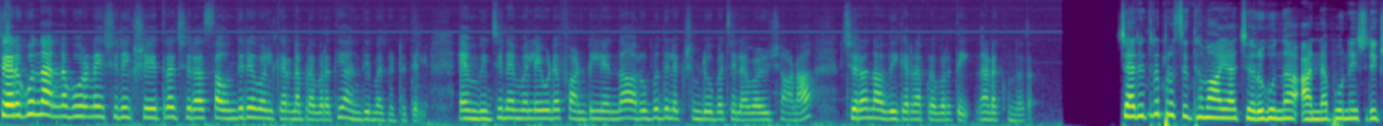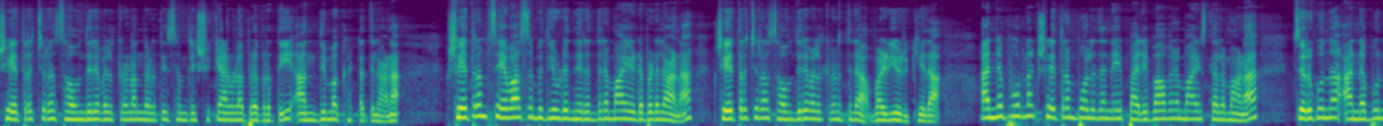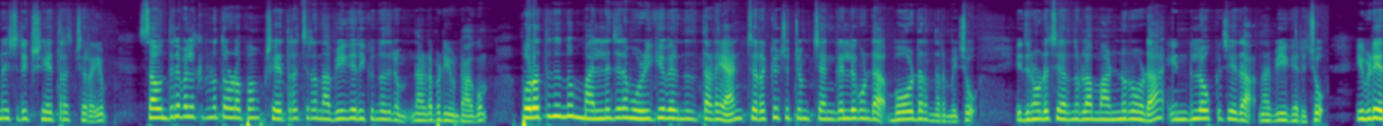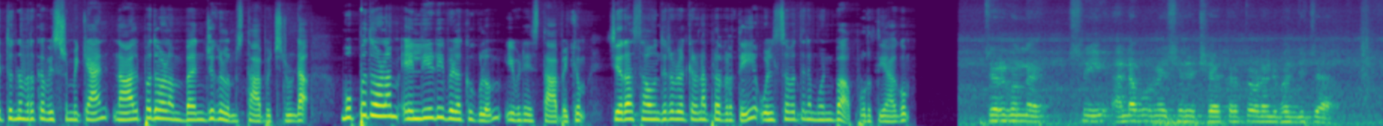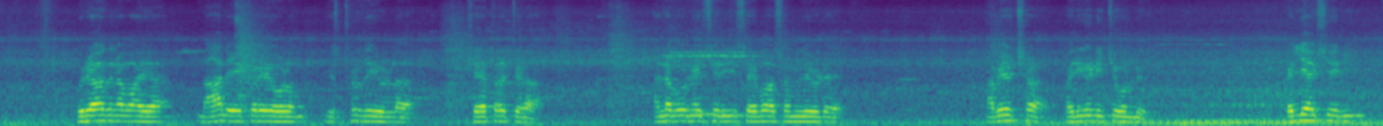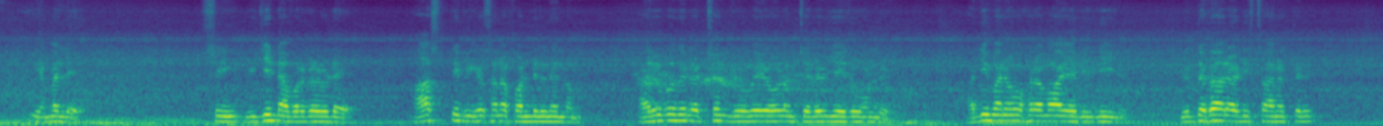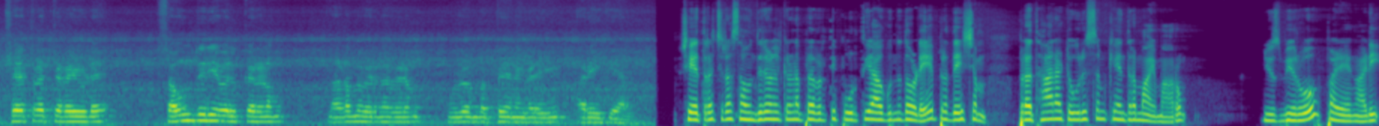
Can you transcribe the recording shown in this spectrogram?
ചെറുകുന്ന അന്നപൂർണേശ്വരി ക്ഷേത്രചിറ സൗന്ദര്യവൽക്കരണ പ്രവൃത്തി അന്തിമഘട്ടത്തിൽ. എം വിജിൻ എം എൽ എയുടെ ഫണ്ടിൽ നിന്ന് അറുപത് ലക്ഷം രൂപ ചെലവഴിച്ചാണ് ചിറ നവീകരണ പ്രവൃത്തി നടക്കുന്നത്. ചരിത്രപ്രസിദ്ധമായ ചെറുകുന്ന അന്നപൂർണേശ്വരി ക്ഷേത്രച്ചുര സൗന്ദര്യവൽക്കരണം നടത്തി സംരക്ഷിക്കാനുള്ള പ്രവൃത്തി അന്തിമഘട്ടത്തിലാണ്. ക്ഷേത്രം സേവാ സമിതിയുടെ നിരന്തരമായ ഇടപെടലാണ് ക്ഷേത്രച്ചിറ സൗന്ദര്യവൽക്കരണത്തിന് വഴിയൊരുക്കിയത്. അന്നപൂർണ ക്ഷേത്രം പോലെ തന്നെ പരിപാവനമായ സ്ഥലമാണ് ചെറുകുന്ന അന്നപൂർണേശ്വരി ക്ഷേത്രച്ചിറയും. സൗന്ദര്യവൽക്കരണത്തോടൊപ്പം ക്ഷേത്രച്ചിറ നവീകരിക്കുന്നതിനും നടപടിയുണ്ടാകും. പുറത്തുനിന്നും മലിനജലം ഒഴുകി വരുന്നത് തടയാൻ ചിറയ്ക്കു ചുറ്റും ചെങ്കല്ലുകൊണ്ട് ബോർഡർ നിർമ്മിച്ചു. ഇതിനോട് ചേർന്നുള്ള മണ്ണ് റോഡ് ഇന്റർലോക്ക് ചെയ്ത് നവീകരിച്ചു. ഇവിടെ എത്തുന്നവർക്ക് വിശ്രമിക്കാൻ നാൽപ്പതോളം ബെഞ്ചുകളും സ്ഥാപിച്ചിട്ടുണ്ട്. മുപ്പതോളം എൽ ഇ ഡി വിളക്കുകളും ഇവിടെ സ്ഥാപിക്കും. ചിറ സൗന്ദര്യവൽക്കരണ പ്രവൃത്തി ഉത്സവത്തിന് മുൻപ് പൂർത്തിയാകും. ചെറുകുന്ന് ശ്രീ അന്നപൂർണേശ്വരി ക്ഷേത്രത്തോടനുബന്ധിച്ച പുരാതനമായ നാലേക്കറയോളം വിസ്തൃതിയുള്ള ക്ഷേത്രത്തിറ അന്നപൂർണേശ്വരി സേവാ സമിതിയുടെ അപേക്ഷ പരിഗണിച്ചുകൊണ്ട് Kalliasseri M L A Sree Vijin അവർകളുടെ ആസ്തി വികസന ഫണ്ടിൽ നിന്നും അറുപത് ലക്ഷം രൂപയോളം ചെലവ് ചെയ്തുകൊണ്ട് അതിമനോഹരമായ രീതിയിൽ യുദ്ധകാലാടിസ്ഥാനത്തിൽ ക്ഷേത്രത്തിറയുടെ സൗന്ദര്യവൽക്കരണം നടന്നു വരുന്നവരും മുഴുവൻ ഭക്തജനങ്ങളെയും അറിയിക്കുകയാണ്. ക്ഷേത്രച്ചിറ സൗന്ദര്യവൽക്കരണ പ്രവൃത്തി പൂർത്തിയാകുന്നതോടെ പ്രദേശം പ്രധാന ടൂറിസം കേന്ദ്രമായി മാറും. News bureau Pazhayangadi.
